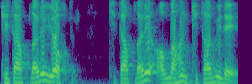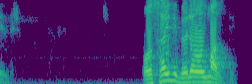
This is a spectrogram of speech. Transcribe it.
Kitapları yoktur. Kitapları Allah'ın kitabı değildir. Olsaydı böyle olmazdı.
